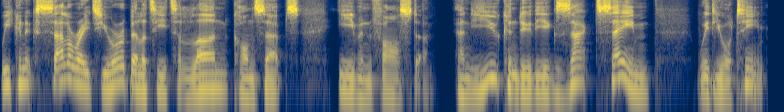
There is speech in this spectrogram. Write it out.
we can accelerate your ability to learn concepts even faster. And you can do the exact same with your team.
